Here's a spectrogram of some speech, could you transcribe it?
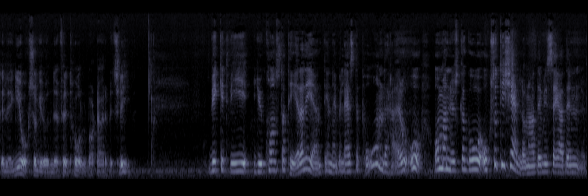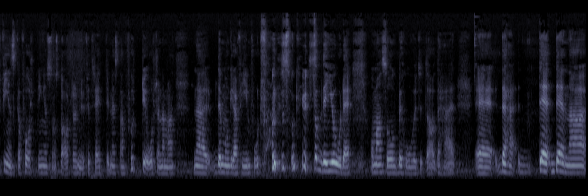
det lägger ju också grunden för ett hållbart arbetsliv. Vilket vi ju konstaterade egentligen när vi läste på om det här. Och, och, om man nu ska gå också till källorna, det vill säga den finska forskningen som startade nu för 30, nästan 40 år sedan när, man, när demografin fortfarande såg ut som det gjorde. Och man såg behovet utav det här. Eh, det här de, denna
